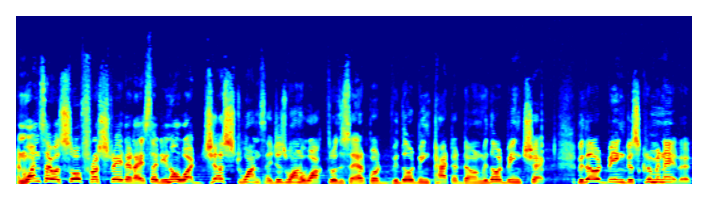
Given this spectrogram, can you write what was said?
And once I was so frustrated, I said, you know what, just once, I just want to walk through this airport without being patted down, without being checked, without being discriminated.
